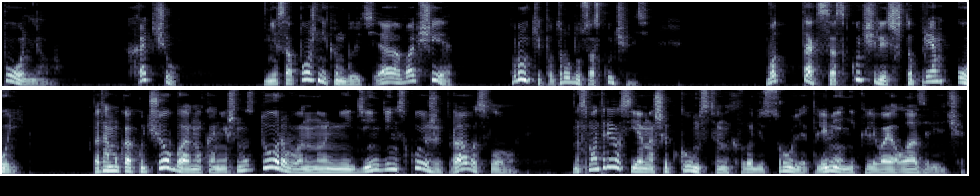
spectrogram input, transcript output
понял. Хочу. Не сапожником быть, а вообще Руки по труду соскучились. Вот так соскучились, что прям ой. Потому как учеба, оно, конечно, здорово, но не день-деньской же, право слово. Насмотрелся я на ошибку умственных, вроде Сруля, племянника Льва Лазаревича.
